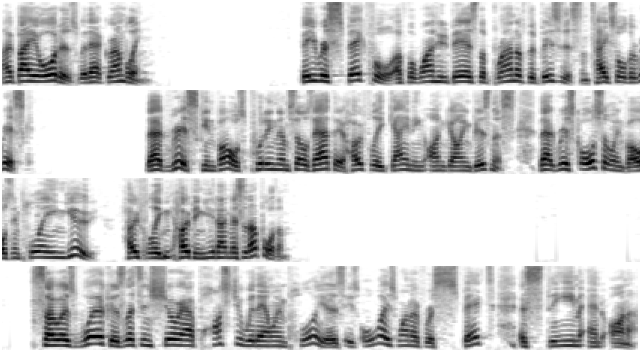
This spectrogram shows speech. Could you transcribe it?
Obey orders without grumbling. Be respectful of the one who bears the brunt of the business and takes all the risk. That risk involves putting themselves out there, hopefully gaining ongoing business. That risk also involves employing you hopefully hoping you don't mess it up for them. So, as workers, let's ensure our posture with our employers is always one of respect, esteem, and honor.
